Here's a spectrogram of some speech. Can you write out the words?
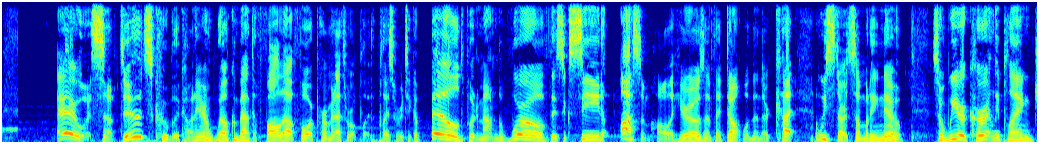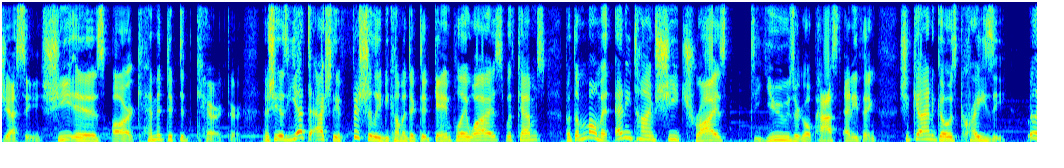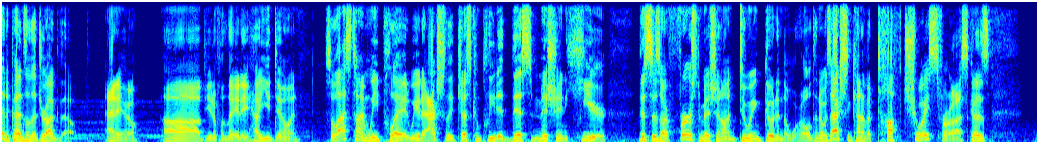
Hey, what's up, dudes? Kublai Khan here, and welcome back to Fallout 4 Permadeath Roleplay, the place where we take a build, put them out in the world. If they succeed, awesome, Hall of Heroes, and if they don't, well, then they're cut, and we start somebody new. So we are currently playing Jessie. She is our chem-addicted character. Now, she has yet to actually officially become addicted gameplay-wise with chems, but the moment, anytime she tries to use or go past anything, she kind of goes crazy. Really depends on the drug though. Anywho, ah, beautiful lady, how you doing? So last time we played, we had actually just completed this mission here. This is our first mission on doing good in the world, and it was actually kind of a tough choice for us because,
